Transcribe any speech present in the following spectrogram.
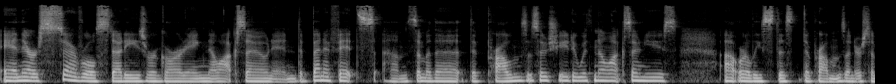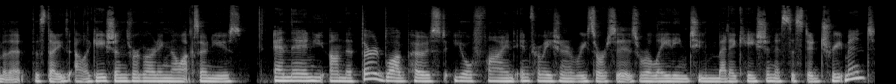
And there are several studies regarding naloxone and the benefits, um, some of the, the problems associated with naloxone use, uh, or at least the, the, problems under some of the, the studies' allegations regarding naloxone use. And then on the third blog post, you'll find information and resources relating to medication assisted treatment,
